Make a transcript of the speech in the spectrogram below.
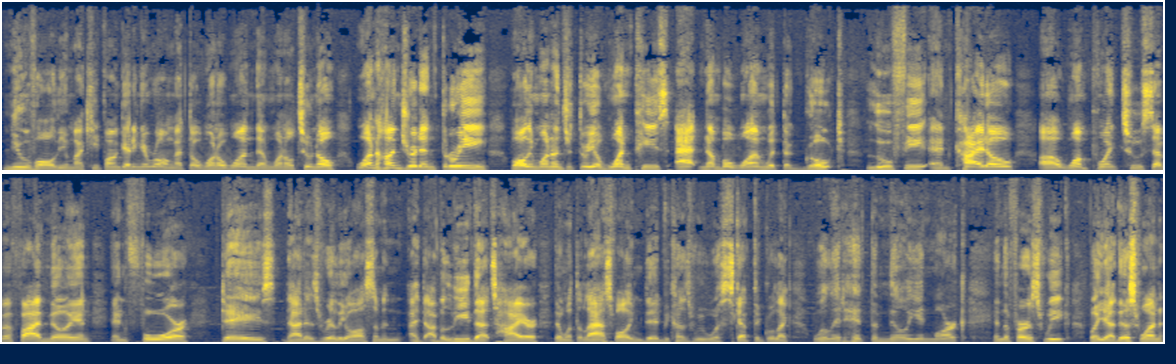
new volume. I keep on getting it wrong. I thought 101, then 102. No, 103, volume 103 of One Piece at number one with the GOAT, Luffy, and Kaido. Uh, 1.275 million in four days. That is really awesome. And I, I, believe that's higher than what the last volume did because we were skeptical like, will it hit the million mark in the first week? But yeah, this one,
